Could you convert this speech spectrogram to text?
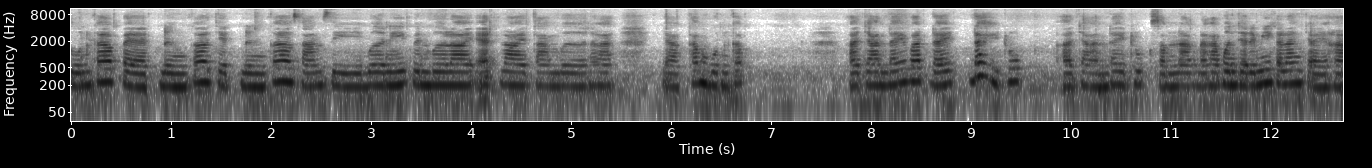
0981971934 เบอร์นี้เป็นเบอร์ไลน์แอดไลน์ตามเบอร์นะคะ อยากทำบุญกับ อาจารย์ใดวัดใดได้ทุกอาจารย์ได้ทุกสำนักนะคะเพิ่นจะได้มีกำลังใจหา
